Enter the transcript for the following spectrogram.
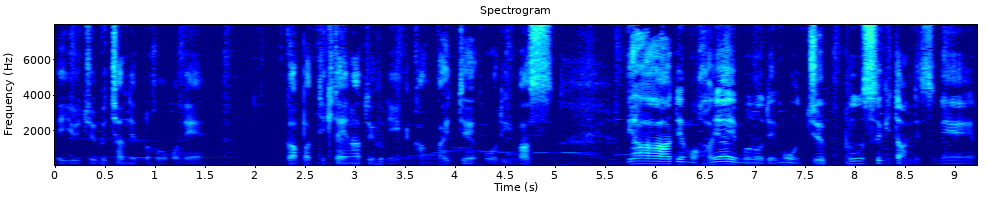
えー YouTube チャンネルの方もね、頑張っていきたいなというふうに考えております。いやー、でも早いものでもう10分過ぎたんですね。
